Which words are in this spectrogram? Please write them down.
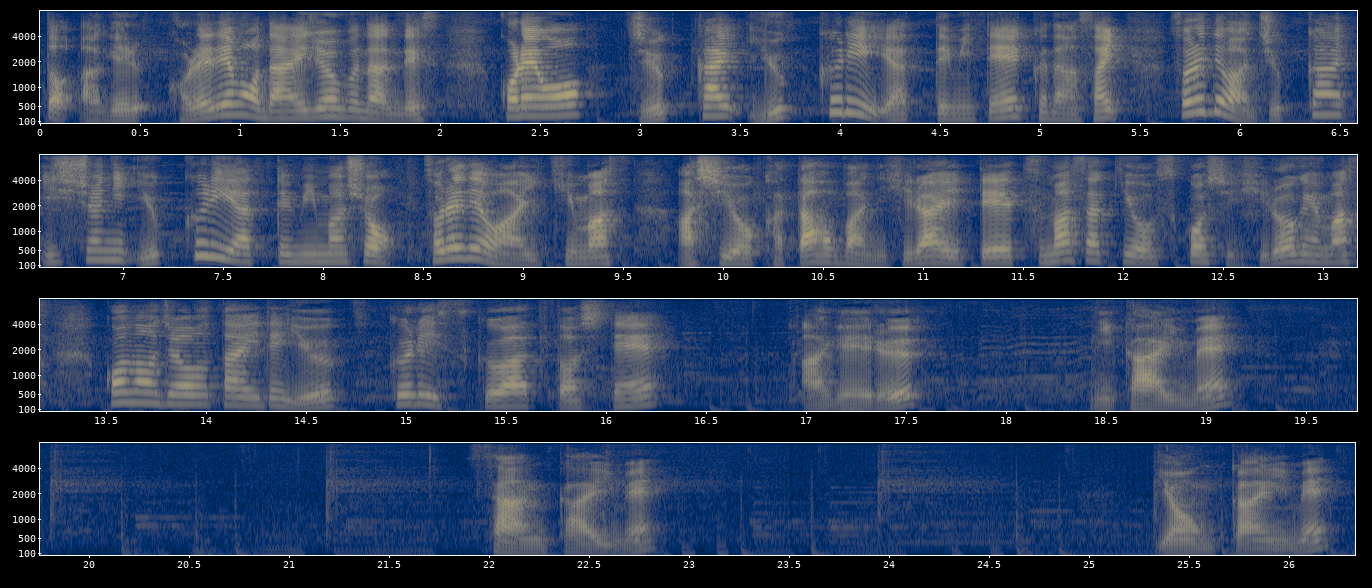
と上げる。これでも大丈夫なんです。これを10回ゆっくりやってみてください。それでは10回一緒にゆっくりやってみましょう。それではいきます。足を肩幅に開いてつま先を少し広げます。この状態でゆっくりスクワットして上げる。2回目。3回目。4回目。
